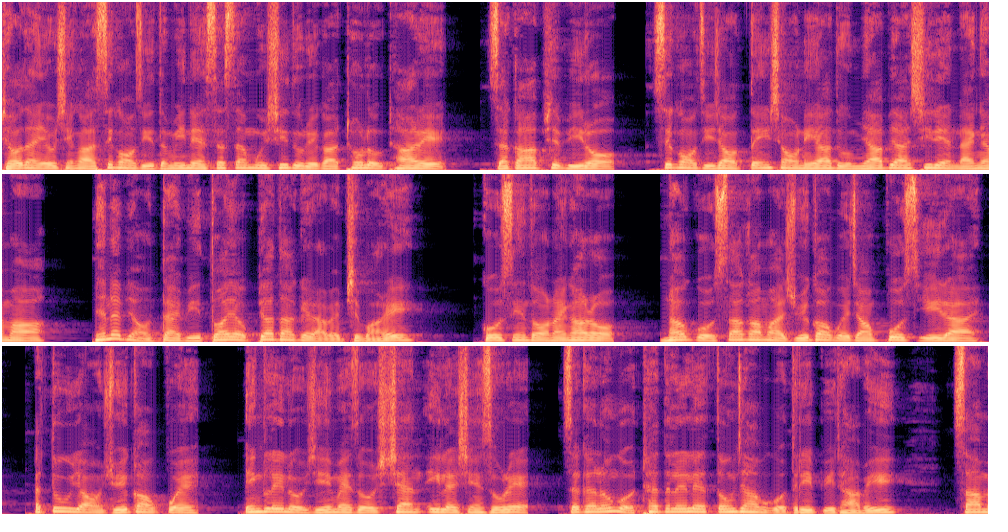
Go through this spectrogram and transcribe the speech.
ပြောတန်ရုပ်ရှင်ကစစ်ကောင်စီသမီးနဲ့ဆက်ဆက်မှုရှိသူတွေကထုတ်လုပ်ထားတဲ့ဇာကားဖြစ်ပြီးတော့စစ်ကောင်စီကြောင့်တင်းရှောင်နေရသူများပြားရှိတဲ့နိုင်ငံမှာမျက်နှာပြောင်တိုက်ပြီးတွားရောက်ပြသခဲ့တာပဲဖြစ်ပါတယ်။ကိုစင်တော်နိုင်ကတော့နောက်ကိုစားကားမှရွေးကောက်ပွဲကြောင့် post ရေးတိုင်းအတူရောင်ရွေးကောက်ပွဲ အင်္ဂလိပ်လိုရေးမယ်ဆို shan election ဆိုတဲ့စကားလုံးကိုထပ်တလဲလဲသုံးကြဖို့ကိုသတိပေးထားပြီးစာမ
